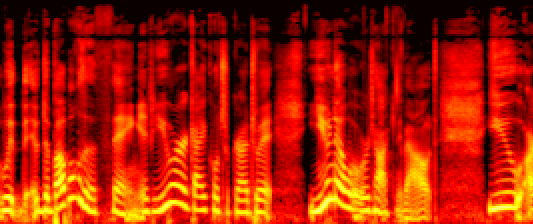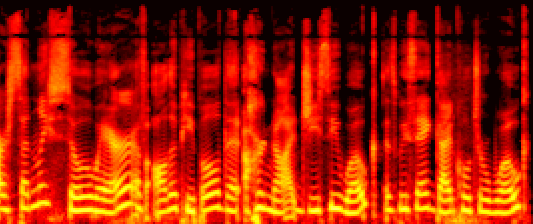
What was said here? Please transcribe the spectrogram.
With the bubble is a thing. If you are a guide culture graduate, you know what we're talking about. You are suddenly so aware of all the people that are not GC woke, as we say, guide culture woke,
